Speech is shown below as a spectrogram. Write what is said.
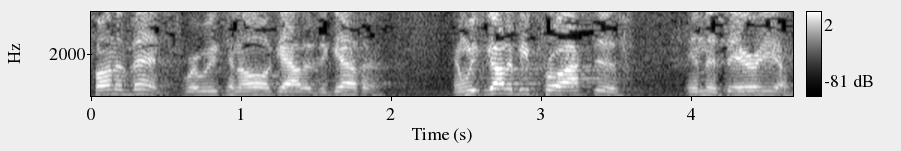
fun events where we can all gather together. And we've got to be proactive in this area.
